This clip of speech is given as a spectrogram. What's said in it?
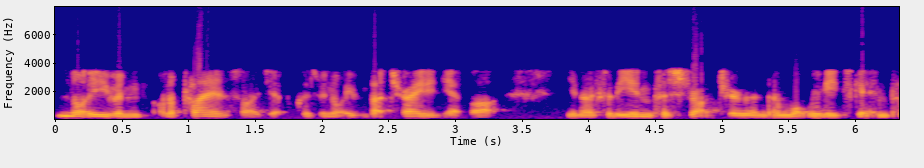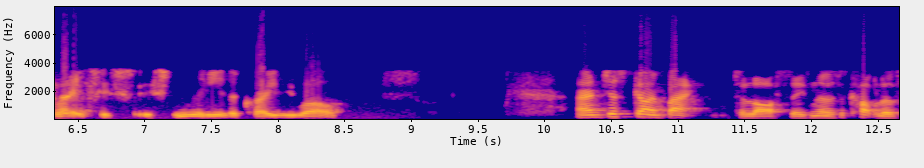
not even on a playing side yet, because we're not even back training yet, but you know, for the infrastructure and, and what we need to get in place, it's, it's really is a crazy world. And just going back to last season, there was a couple of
